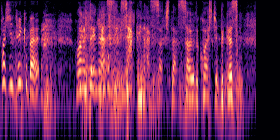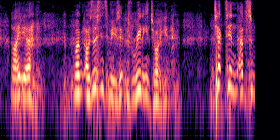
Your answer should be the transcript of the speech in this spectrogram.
what did you think about? Well, I think that's exactly that's such that's so the question because I uh, I was listening to music, was really enjoying it. Checked in, had some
